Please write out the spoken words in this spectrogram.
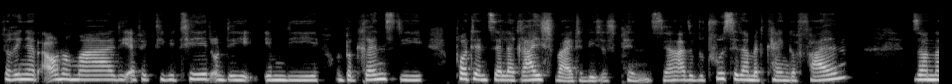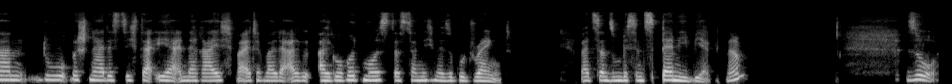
verringert auch nochmal die Effektivität und die eben die und begrenzt die potenzielle Reichweite dieses Pins. Ja, also du tust dir damit keinen Gefallen, sondern du beschneidest dich da eher in der Reichweite, weil der Algorithmus das dann nicht mehr so gut rankt, weil es dann so ein bisschen spammy wirkt, ne? So,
